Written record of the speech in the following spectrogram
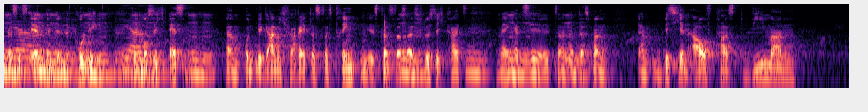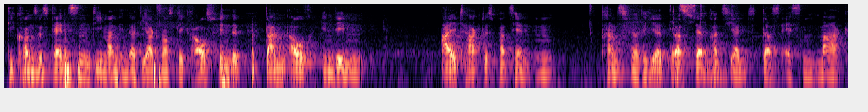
das ist Ja. Mhm. irgendein Pudding, Ja. den muss ich essen. Ähm, und mir gar nicht verrät, dass das Trinken ist, dass das als Flüssigkeitsmenge zählt, sondern dass man ähm, ein bisschen aufpasst, wie man die Konsistenzen, die man in der Diagnostik rausfindet, dann auch in den Alltag des Patienten transferiert, Das dass der stimmt. Patient das Essen mag.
